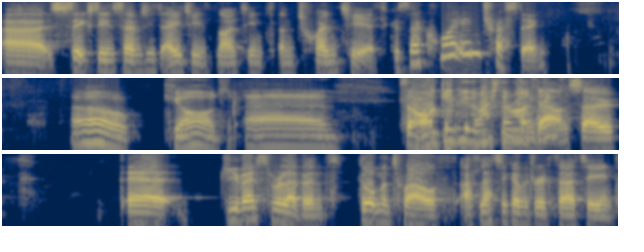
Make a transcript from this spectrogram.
uh, 16th, 17th, 18th, 19th, and 20th, because they're quite interesting. Oh, God. Um... So I'll give you the rest of the rundown. So uh, Juventus were 11th, Dortmund 12th, Atletico Madrid 13th,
